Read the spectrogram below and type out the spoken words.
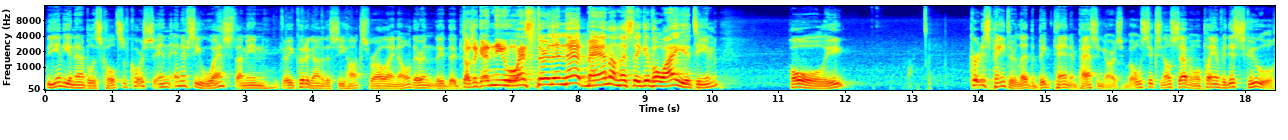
the Indianapolis Colts, of course, and NFC West. I mean, he could have gone to the Seahawks for all I know. They're in. They, it doesn't get any wester than that, man, unless they give Hawaii a team. Holy. Curtis Painter led the Big Ten in passing yards, 06 and 07 while playing for this school.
